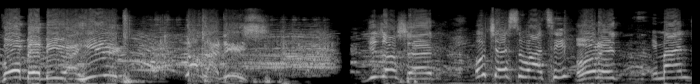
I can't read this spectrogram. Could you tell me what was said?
Go, baby, you are healed. Look at this. Jesus said, Hold it. iman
